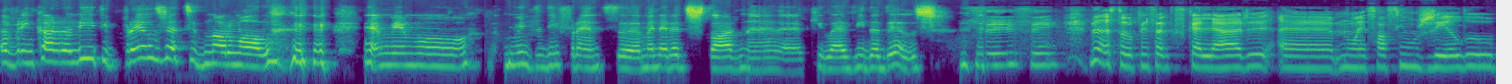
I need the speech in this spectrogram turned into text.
a brincar ali, tipo, para eles é tudo normal. é mesmo muito diferente a maneira de estar, né? Aquilo é a vida deles. Sim, sim. Não, estou a pensar que se calhar uh, não é só assim um gelo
